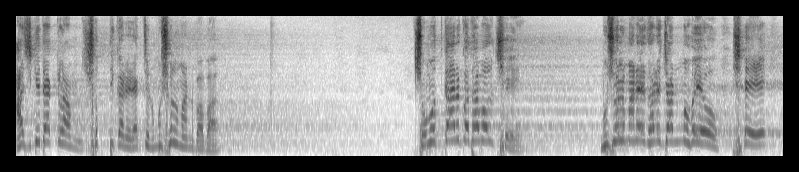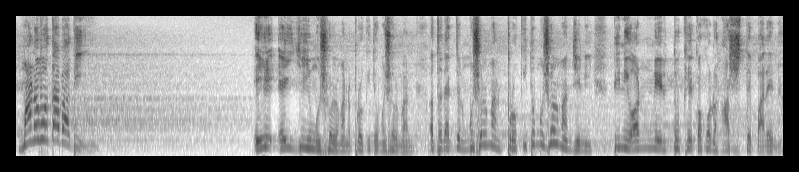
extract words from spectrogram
আজকে দেখলাম সত্যিকারের একজন মুসলমান বাবা চমৎকার কথা বলছে। মুসলমানের ঘরে জন্ম হয়েও সে মানবতাবাদী। এই এই যে মুসলমান, প্রকৃত মুসলমান, অর্থাৎ একজন মুসলমান, প্রকৃত মুসলমান যিনি, তিনি অন্যের দুঃখে কখনো হাসতে পারে না।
